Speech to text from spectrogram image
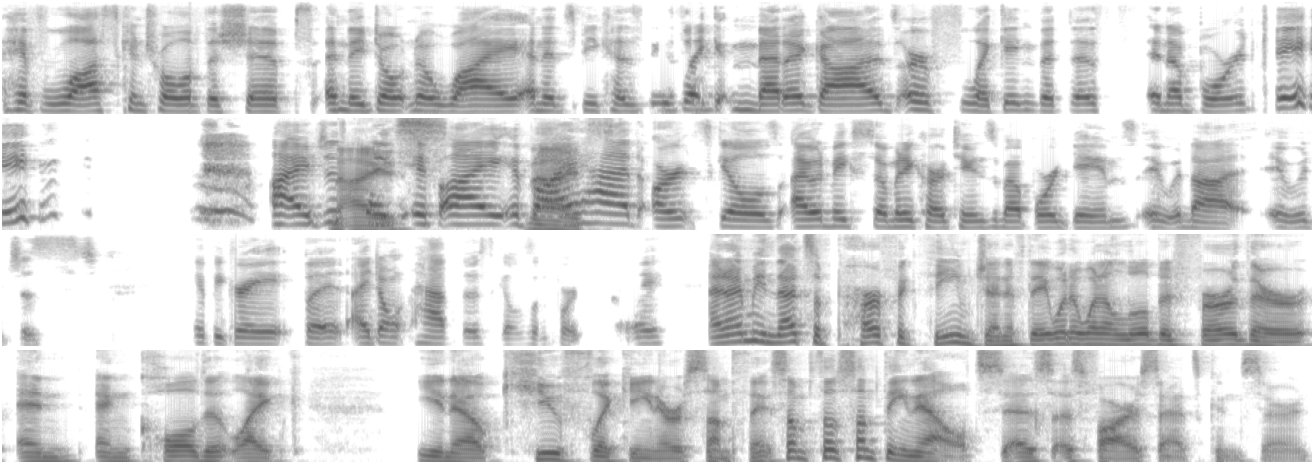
have lost control of the ships and they don't know why and it's because these like meta gods are flicking the discs in a board game i just like if i if i had art skills i would make so many cartoons about board games it would not it would just it'd be great but i don't have those skills unfortunately and I mean that's a perfect theme, Jenn. If they would have went a little bit further and and called it like you know cue flicking or something, some something else as as far as that's concerned.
